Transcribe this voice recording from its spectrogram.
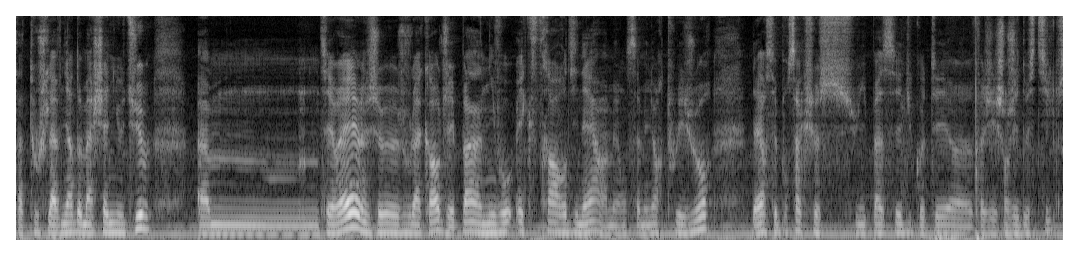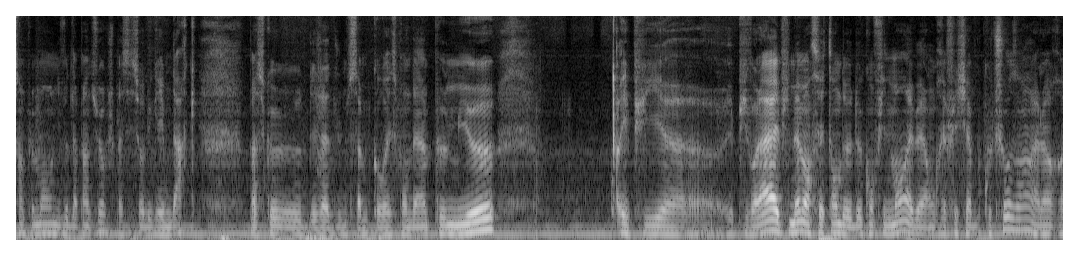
ça touche l'avenir de ma chaîne YouTube. Euh, c'est vrai, je, vous l'accorde, j'ai pas un niveau extraordinaire, mais on s'améliore tous les jours. D'ailleurs, c'est pour ça que je suis passé du côté. Euh, enfin, j'ai changé de style tout simplement au niveau de la peinture. Je suis passé sur du grim dark parce que déjà ça me correspondait un peu mieux. Et puis, euh, et puis voilà. Et puis même en ces temps de, confinement, eh ben, on réfléchit à beaucoup de choses. Hein. Alors.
